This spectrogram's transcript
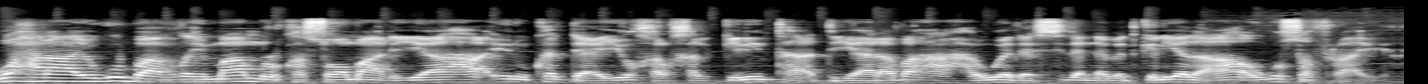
waxaana ay ugu baaqday maamulka soomaaliya inuu ka daayo khalkhalgelinta diyaaradaha hawada sida nabadgelyada ah ugu safraaya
